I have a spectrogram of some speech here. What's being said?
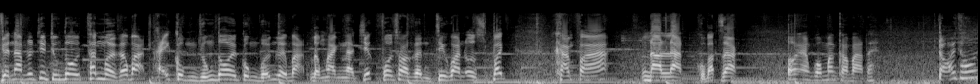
Việt Nam Road Trip chúng tôi thân mời các bạn hãy cùng chúng tôi cùng với người bạn đồng hành là chiếc Volkswagen Tiguan Allspace khám phá Đà Lạt của Bắc Giang. Ơ em có mang cà vạt đây Trói thôi.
